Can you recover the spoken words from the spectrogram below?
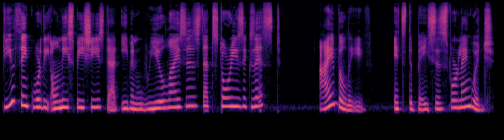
Do you think we're the only species that even realizes that stories exist? I believe it's the basis for language.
